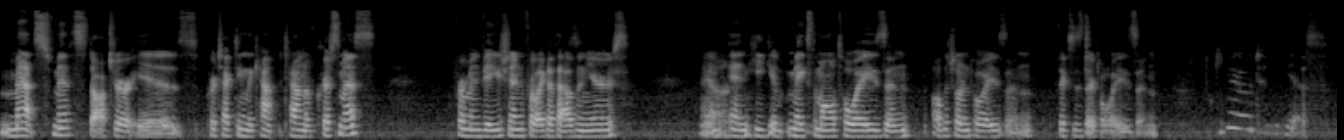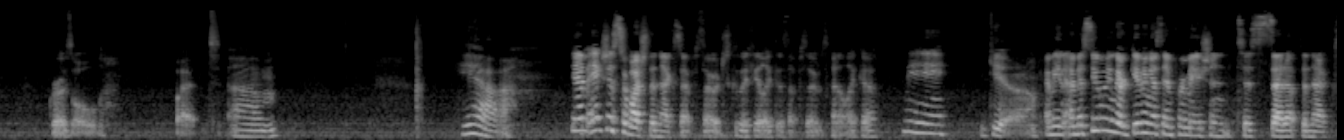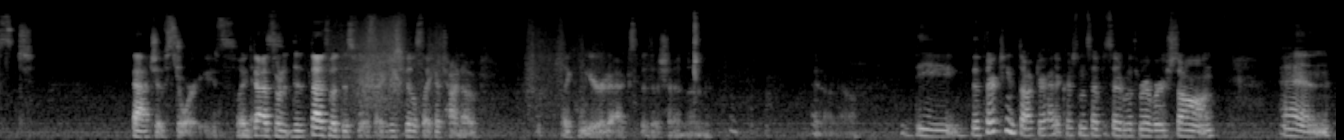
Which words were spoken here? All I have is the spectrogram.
Matt Smith's doctor is protecting the town of Christmas from invasion for like a thousand years, and Yeah. and he give, makes them all toys and all the children toys and fixes their toys and Cute. yes, grows old, but um yeah. Yeah, I'm anxious to watch the next episode just because I feel like this episode is kind of like a me. Yeah. I mean, I'm assuming they're giving us information to set up the next batch of stories. Like that's what it, that's what this feels like. It just feels like a ton of like weird exposition and I don't know. the the thirteenth Doctor had a Christmas episode with River Song, and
